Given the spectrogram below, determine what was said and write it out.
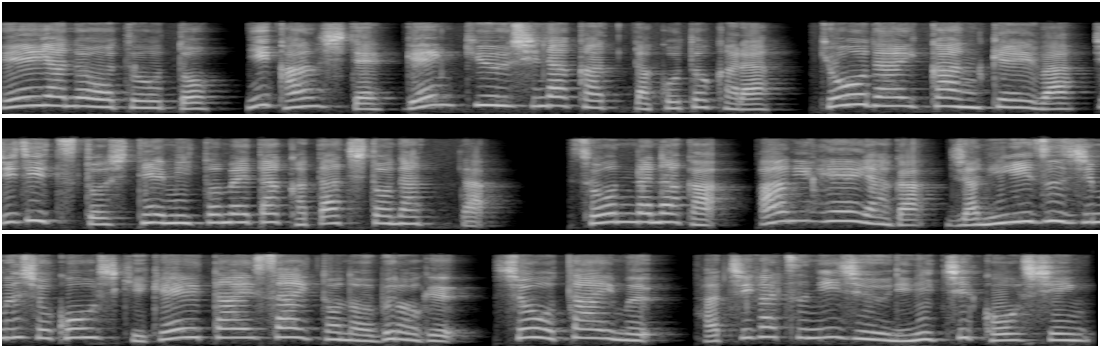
平野の弟に関して言及しなかったことから、兄弟関係は事実として認めた形となった。そんな中、兄平野がジャニーズ事務所公式携帯サイトのブログ、ショータイム8月22日更新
